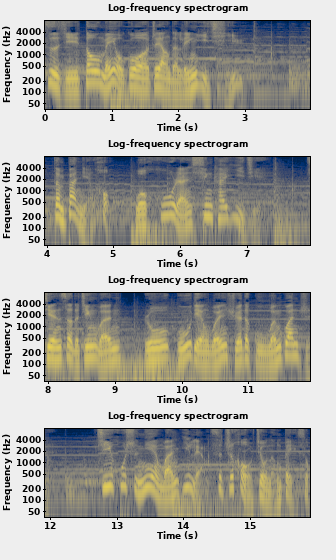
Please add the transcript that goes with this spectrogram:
自己都没有过这样的灵异奇遇。但半年后，我忽然心开意解，艰涩的经文，如古典文学的《古文观止》，几乎是念完一两次之后就能背诵。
